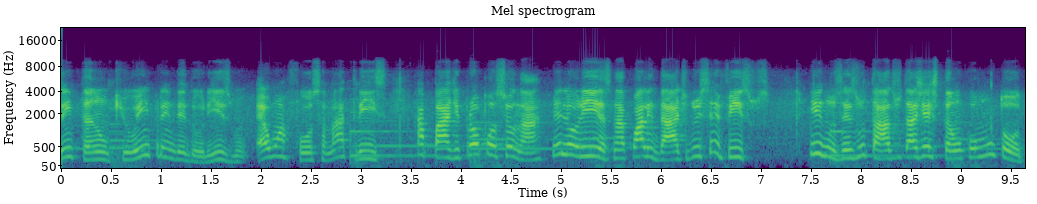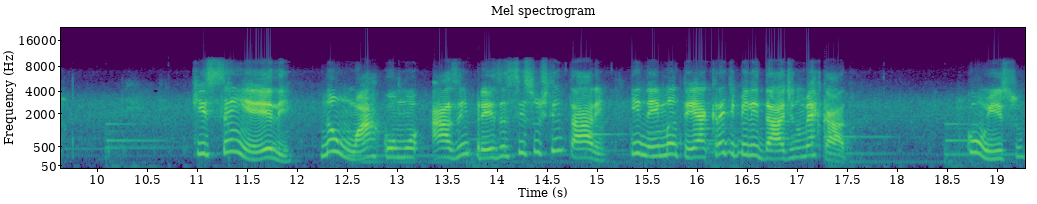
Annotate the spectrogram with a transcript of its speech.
Então que o empreendedorismo é uma força matriz capaz de proporcionar melhorias na qualidade dos serviços e nos resultados da gestão como um todo. Que sem ele não há como as empresas se sustentarem e nem manter a credibilidade no mercado. Com isso,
